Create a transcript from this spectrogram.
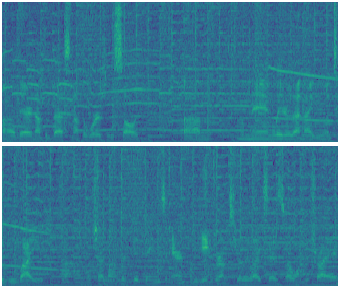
uh, there. Not the best, not the worst. It was solid. Um, And then later that night we went to Blue Bayou, which I've learned heard good things. Aaron from Game Grumps really likes it, so I wanted to try it.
